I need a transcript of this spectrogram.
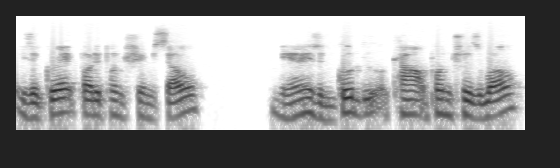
He's a great body puncher himself. You know, he's a good counter puncher as well.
